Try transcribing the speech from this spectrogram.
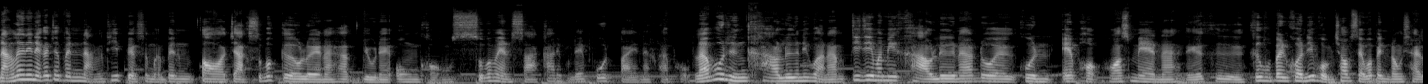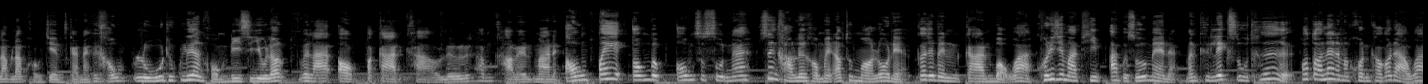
หนังเรื่องนี้เนี่ยก็จะเป็นหนังที่เปรียบเสมือนเป็นต่อจากซูเปอร์เกิลเลยนะครับ อยู่ในองค์ของซูเปอร์แมนซาก้าที่ผมได้พูดไปนะครับผม แล้วพูดถึงข่าวลือดีกว่านะ จริงๆ มันมีข่าวลือนะ โดยคุณเอพอกฮอสแมนนะ หรือก็คือ คือผมเป็นคนที่ผมชอบแซวว่าเป็นน้องชายลับๆของเจมส์กันนะ คือเขารู้ทุกเรื่องของ DCU แล้วเวลาออกประกาศข่าวหรือทำข่าวอะไรมาเนี่ยตรงเป๊ะตรงแบบตรงสุดๆนะซึ่งข่าวลือของ Man of Tomorrow เนี่ยก็จะเป็นการบอกว่าคนที่จะมาทีมอัพกับซูเปอร์แมนอะมันคือเล็กซูเทอร์เพราะตอนแรกนะบางคนเขาก็ด่าว่า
